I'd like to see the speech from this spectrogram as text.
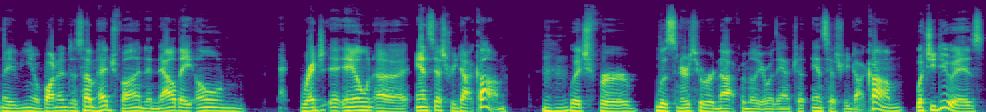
they you know bought into some hedge fund, and now they own reg- they own uh, Ancestry.com. Which, for listeners who are not familiar with Ancestry.com, what you do is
